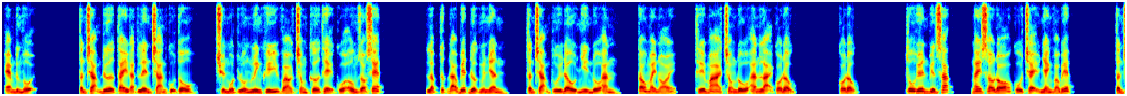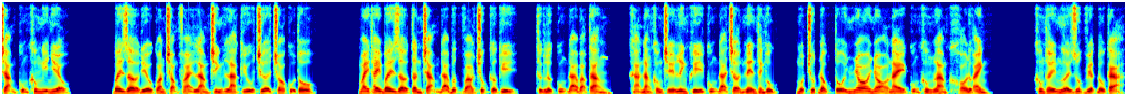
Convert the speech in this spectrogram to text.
em đừng nội tần trạm đưa tay đặt lên trán cụ tô, truyền một luồng linh khí vào trong cơ thể của ông dò xét lập tức đã biết được nguyên nhân, tần trạm túi đầu nhìn đồ ăn, cau mày nói, thế mà trong đồ ăn lại có độc. Có độc? Tô huyên biến sắc, ngay sau đó cô chạy nhanh vào bếp. Tần trạm cũng không nghĩ nhiều. Bây giờ điều quan trọng phải làm chính là cứu chữa cho cụ tô. May thay bây giờ tần trạm đã bước vào trúc cơ kỳ, thực lực cũng đã bạo tăng, khả năng khống chế linh khí cũng đã trở nên thành thục, một chút độc tố nho nhỏ này cũng không làm khó được anh. Không thấy người giúp việc đâu cả.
